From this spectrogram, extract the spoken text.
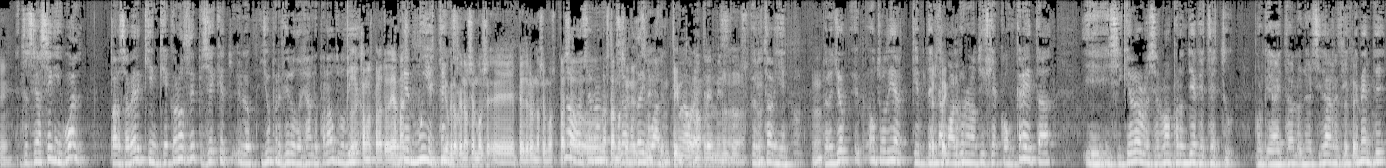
Entonces se hacen igual para saber quién qué conoce, pues es que lo- yo prefiero dejarlo para otro día. Lo dejamos para otro día más. es muy extenso. Yo creo que nos hemos, eh, Pedro, nos hemos pasado, eso no nos estamos en el, pasamos, da igual. en tiempo, tres minutos. Pero está bien. Pero yo, eh, otro día que tengamos Perfecto. alguna noticia concreta, y, y si quiero lo reservamos para un día que estés tú, porque has estado en la universidad recientemente,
